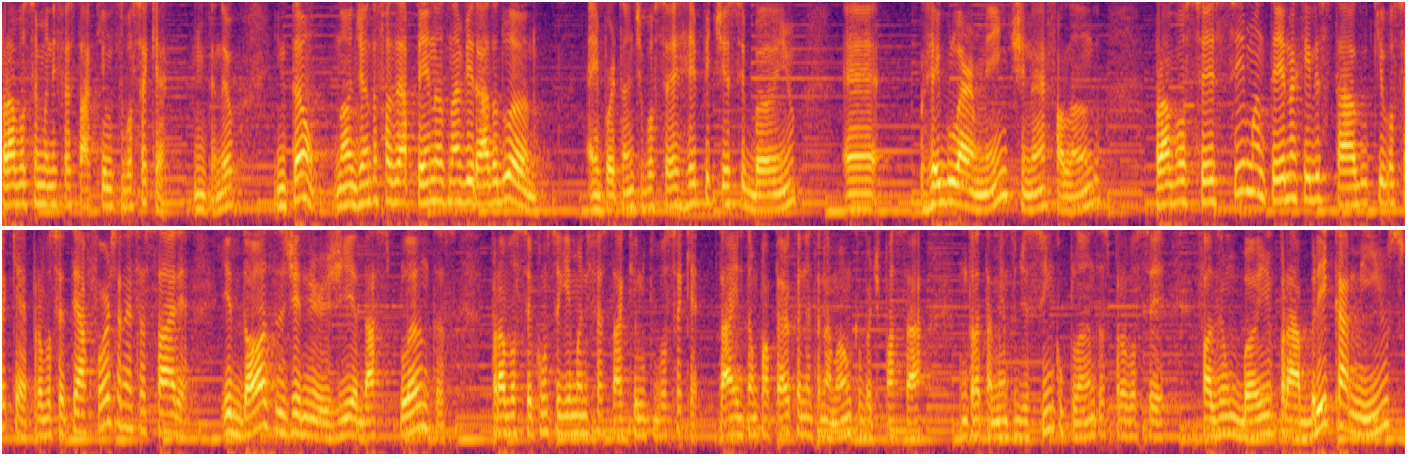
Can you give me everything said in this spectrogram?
para você manifestar aquilo que você quer, entendeu? Então, não adianta fazer apenas na virada do ano. É importante você repetir esse banho é, regularmente, né, falando, para você se manter naquele estado que você quer, para você ter a força necessária e doses de energia das plantas para você conseguir manifestar aquilo que você quer, tá? Então papel e caneta na mão que eu vou te passar um tratamento de cinco plantas para você fazer um banho para abrir caminhos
